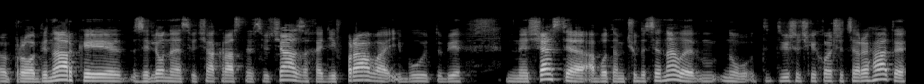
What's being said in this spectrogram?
е, про бінарки, зелена свіча, красна свіча, заходи вправо, і буде тобі не щастя, або там чудо-сигнали, ну, трішечки хочеться ригати,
